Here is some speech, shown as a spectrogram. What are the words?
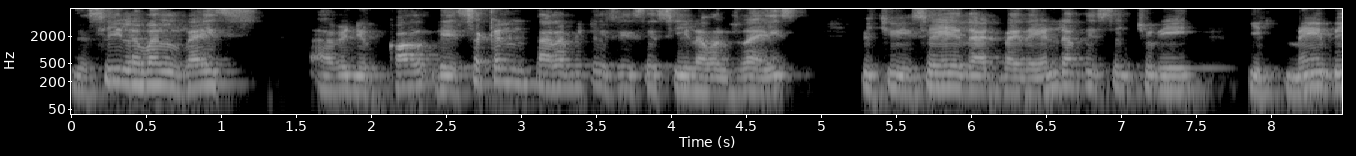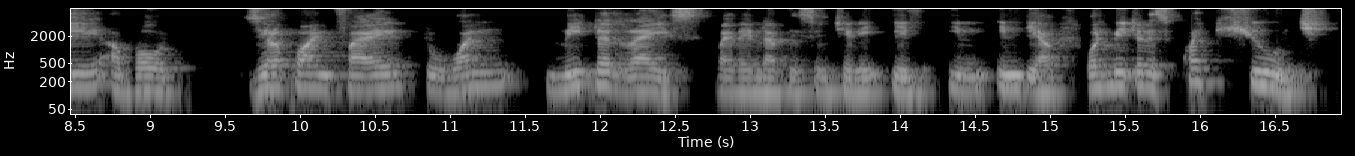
The sea level rise, uh, when you call the second parameter is the sea level rise, which we say that by the end of the century, it may be about 0.5 to 1 meter rise by the end of the century in, in India. One meter is quite huge,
